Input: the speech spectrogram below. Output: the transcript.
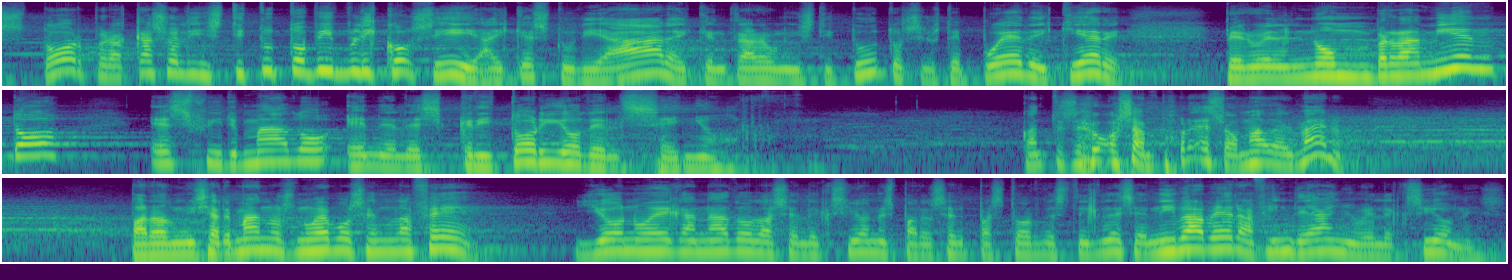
pastor, pero ¿acaso el instituto bíblico? Sí, hay que estudiar, hay que entrar a un instituto si usted puede y quiere, pero el nombramiento es firmado en el escritorio del Señor. ¿Cuántos se gozan por eso, amado hermano? Para mis hermanos nuevos en la fe, yo no he ganado las elecciones para ser pastor de esta iglesia, ni va a haber a fin de año elecciones.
